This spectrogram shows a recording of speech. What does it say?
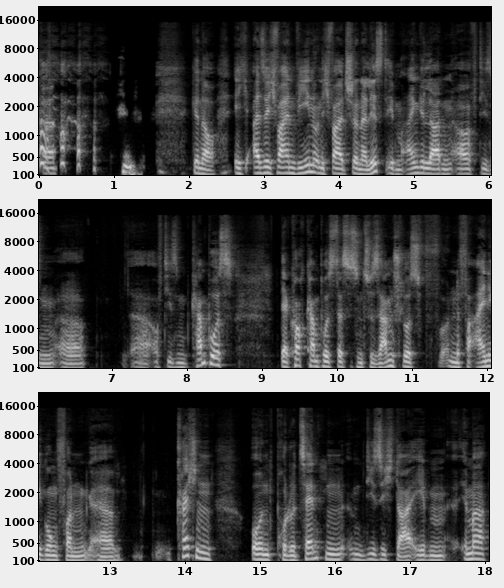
ja. Äh, genau. Ich, also ich war in Wien und ich war als Journalist eben eingeladen auf diesem, äh, auf diesem Campus der Kochcampus, das ist ein Zusammenschluss, eine Vereinigung von äh, Köchen und Produzenten, die sich da eben immer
